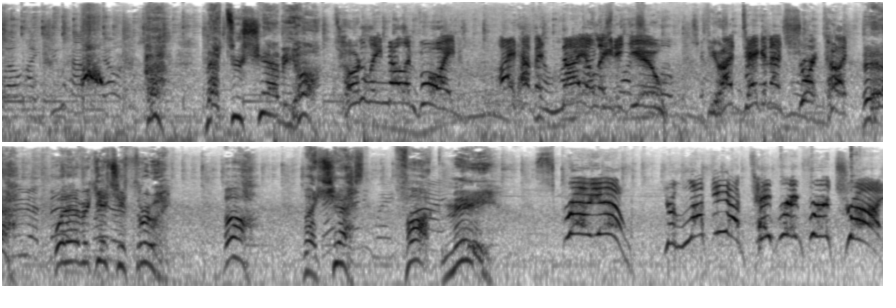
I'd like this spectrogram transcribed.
Well, I do have ah! skeleton. Not too shabby, huh? Totally null and void. I'd have annihilated you if you hadn't taken that shortcut. Yeah, whatever gets you through it. Oh, my chest. Fuck me. Screw you! You're lucky I'm tapering for a tri!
